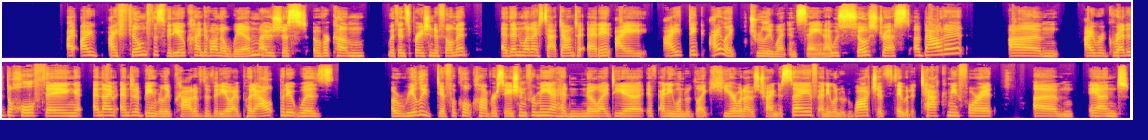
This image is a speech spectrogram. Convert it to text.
I, I, I filmed this video kind of on a whim. I was just overcome with inspiration to film it. And then when I sat down to edit, I I think I like truly went insane. I was so stressed about it. Um, I regretted the whole thing and I ended up being really proud of the video I put out, but it was a really difficult conversation for me. I had no idea if anyone would like hear what I was trying to say, if anyone would watch, if they would attack me for it. Um, and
